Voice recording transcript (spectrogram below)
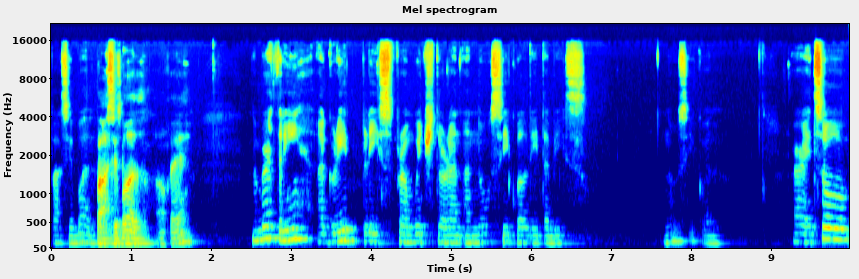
Possible. Possible, okay? Number three, a great place from which to run a NoSQL database. NoSQL. All right, so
